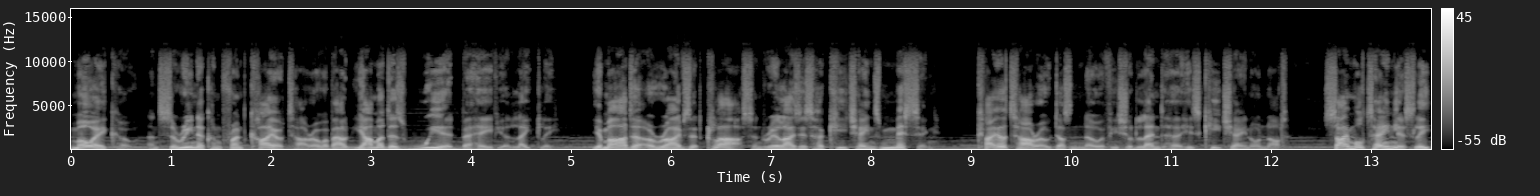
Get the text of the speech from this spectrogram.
Moeko, and Serena confront Kyotaro about Yamada's weird behavior lately. Yamada arrives at class and realizes her keychain's missing. Kyotaro doesn't know if he should lend her his keychain or not. Simultaneously,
